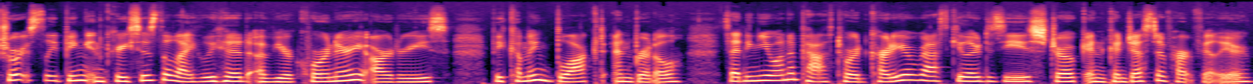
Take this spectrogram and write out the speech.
Short sleeping increases the likelihood of your coronary arteries becoming blocked and brittle, setting you on a path toward cardiovascular disease, stroke, and congestive heart failure.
